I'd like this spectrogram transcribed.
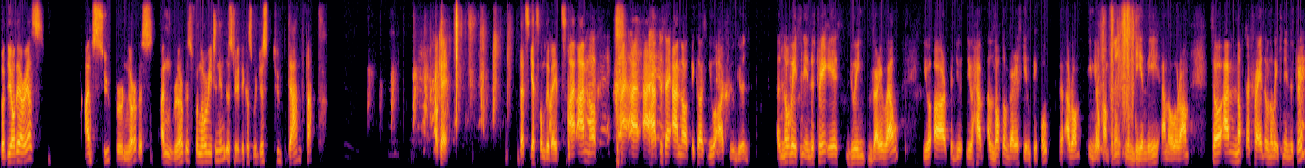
But the other areas, I'm super nervous. I'm nervous for Norwegian industry because we're just too damn fat. Okay, let's get some debate. I, am not. I, I, I, have to say I'm not because you are too good. The Norwegian industry is doing very well. You are you have a lot of very skilled people around in your company, in DNV and all around. So I'm not afraid of the Norwegian industry.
